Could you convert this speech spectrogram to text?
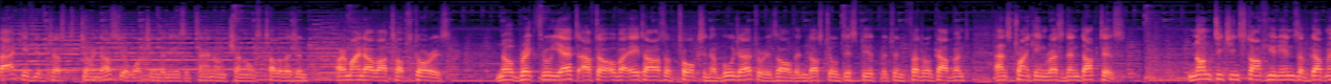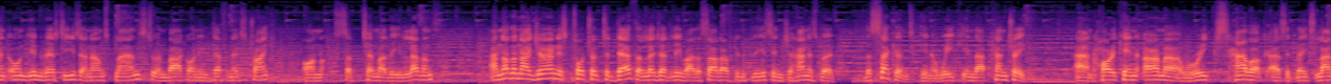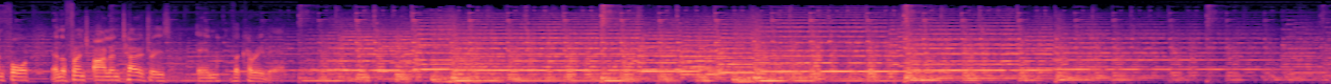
back. If you've just joined us, you're watching the news at 10 on Channels Television. A reminder of our top stories. No breakthrough yet after over eight hours of talks in Abuja to resolve industrial dispute between federal government and striking resident doctors. Non-teaching staff unions of government-owned universities announced plans to embark on indefinite strike on September the 11th. Another Nigerian is tortured to death allegedly by the South African police in Johannesburg, the second in a week in that country. And Hurricane Irma wreaks havoc as it makes landfall in the French island territories in the Caribbean.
